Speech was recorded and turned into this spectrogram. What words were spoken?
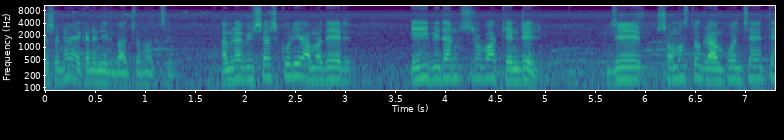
আসনেও এখানে নির্বাচন হচ্ছে। আমরা বিশ্বাস করি আমাদের এই বিধানসভা কেন্দ্রের যে সমস্ত গ্রাম পঞ্চায়েতে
